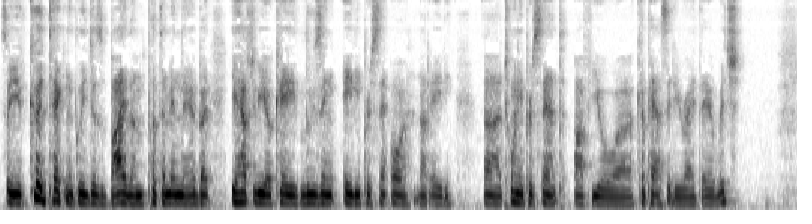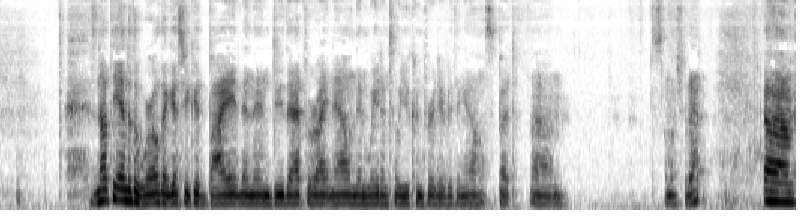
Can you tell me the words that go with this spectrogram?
So you could technically just buy them, put them in there, but you have to be okay losing 80% or not 80, uh, 20% off your uh, capacity right there, which is not the end of the world. I guess you could buy it and then do that for right now and then wait until you convert everything else. But um, so much for that. Um,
